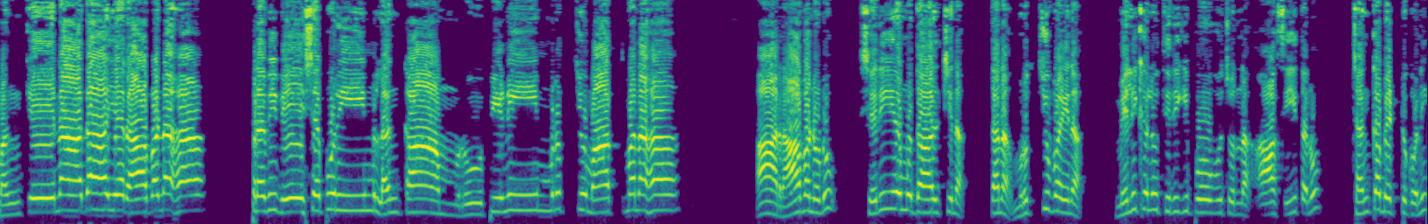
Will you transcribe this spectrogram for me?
మంకేనాదాయ రావణ ప్రవివేశపురీం లంకాం రూపిణీం మృత్యుమాత్మన ఆ రావణుడు శరీరము దాల్చిన తన మృత్యువైన మెలికలు తిరిగిపోవుచున్న ఆ సీతను చంకబెట్టుకొని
